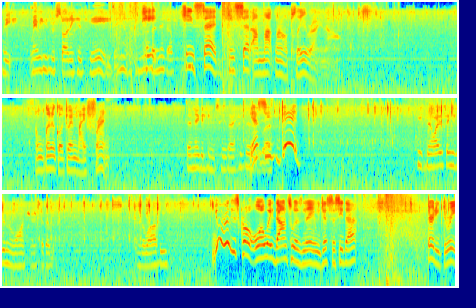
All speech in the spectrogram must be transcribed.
Wait, maybe he's restarting his game. Damn, He- what a nigga. He said, he said I'm not gonna play right now. I'm gonna go join my friend. The nigga didn't say that. He did. Yes, he did. He, then why did you say he's in the launcher instead of in the lobby? You really scroll all the way down to his name just to see that? 33.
